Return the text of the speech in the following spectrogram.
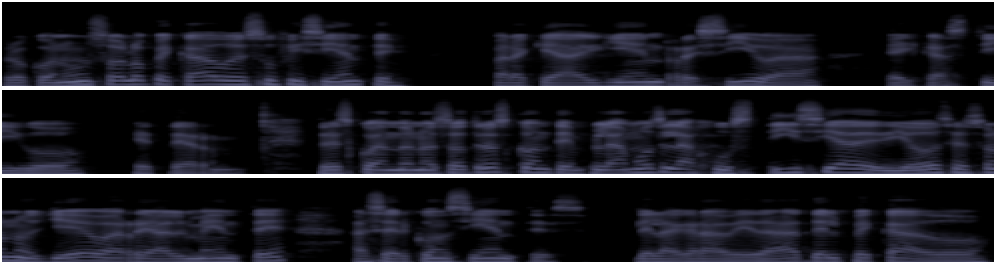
pero con un solo pecado es suficiente para que alguien reciba el castigo eterno. Entonces, cuando nosotros contemplamos la justicia de Dios, eso nos lleva realmente a ser conscientes de la gravedad del pecado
